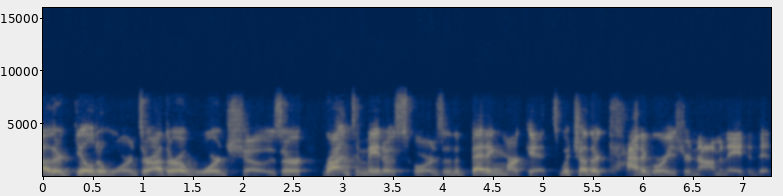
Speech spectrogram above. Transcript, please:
other Guild Awards or other award shows or Rotten Tomatoes scores or the betting markets, which other categories you're nominated in.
